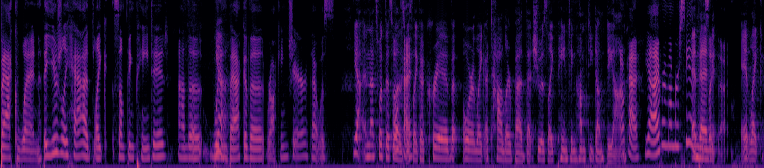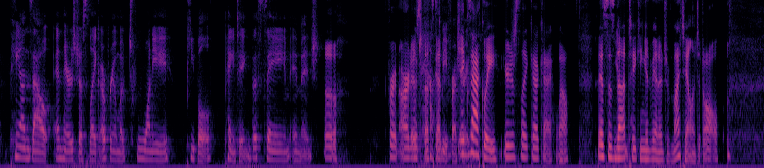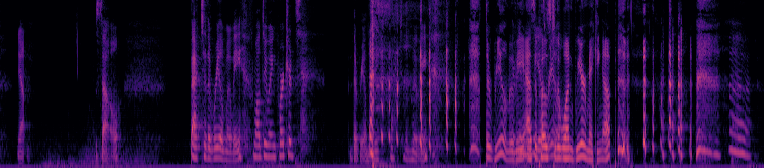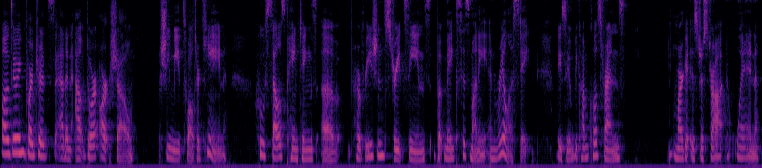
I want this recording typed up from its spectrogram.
back when? They usually had like something painted on the wooden Yeah. back of the rocking chair. That was Yeah, and that's what this was. Okay. Was like a crib or like a toddler bed that she was like painting Humpty Dumpty on. okay. Yeah, I remember seeing And things like that. it like pans out and there's just like a room of 20 people painting the same image. Ugh. For an artist, Which that's has got to be frustrating. Exactly. You're just like, okay, well, this is not taking advantage of my talent at all. Yeah. So, back to the real movie. While doing portraits, the real movie. back to the movie. The real movie, as movie opposed to the one we're making up. While doing portraits at an outdoor art show, she meets Walter Keane, who sells paintings of Parisian street scenes but makes his money in real estate. They soon become close friends. Margaret is distraught when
